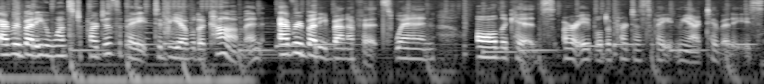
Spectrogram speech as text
everybody who wants to participate to be able to come and everybody benefits when all the kids are able to participate in the activities.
